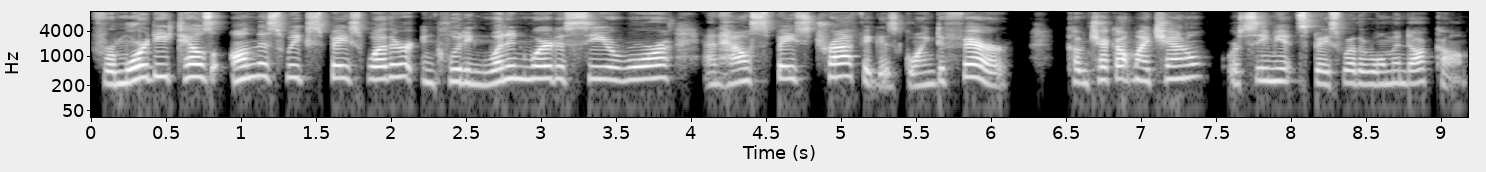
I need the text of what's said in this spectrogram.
For more details on this week's space weather, including when and where to see aurora and how space traffic is going to fare, come check out my channel or see me at spaceweatherwoman.com.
